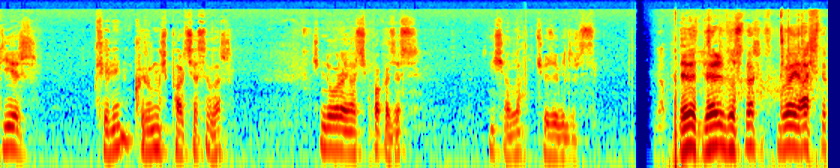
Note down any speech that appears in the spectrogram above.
diğer telin kırılmış parçası var. Şimdi orayı açıp bakacağız. İnşallah çözebiliriz. Evet değerli dostlar burayı açtık.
